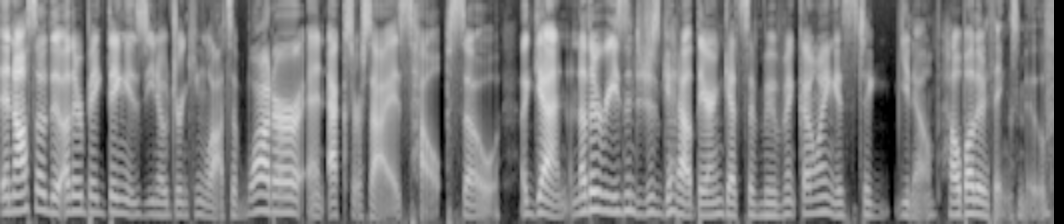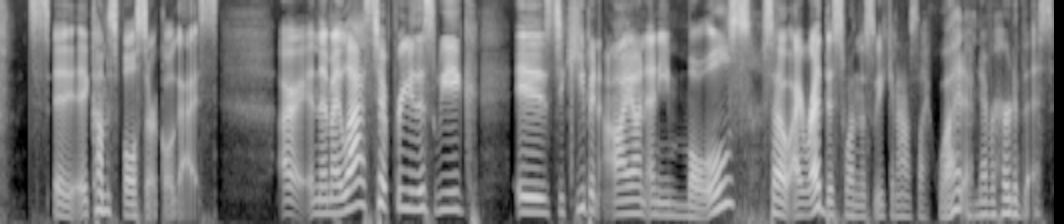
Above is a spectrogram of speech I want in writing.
and also, the other big thing is, you know, drinking lots of water and exercise helps. So, again, another reason to just get out there and get some movement going is to, you know, help other things move. It, it comes full circle, guys. All right. And then my last tip for you this week is to keep an eye on any moles. So, I read this one this week and I was like, what? I've never heard of this.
